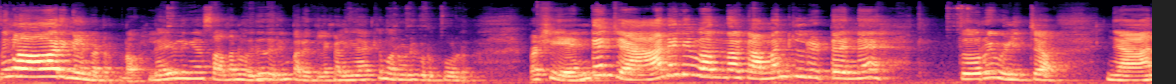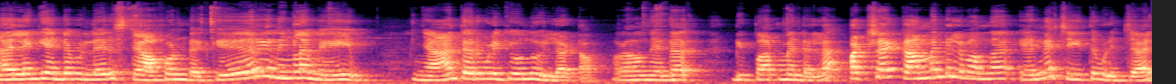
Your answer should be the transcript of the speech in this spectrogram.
നിങ്ങൾ ആരെങ്കിലും കേട്ടിട്ടുണ്ടോ ലൈവിൽ ഞാൻ സാധാരണ ഒരു തരും പറയത്തില്ല കളിയാക്കി മറുപടി കൊടുക്കുകയുള്ളൂ. പക്ഷേ എന്റെ ചാനലിൽ വന്ന കമന്റിലിട്ട് എന്നെ തെറി വിളിച്ച. ഞാനല്ലെങ്കിൽ എന്റെ പിള്ളേർ സ്റ്റാഫുണ്ട് കയറി നിങ്ങളെ മേയും. ഞാൻ തെറി വിളിക്കുകയൊന്നും ഇല്ല കേട്ടോ അതൊന്നും എന്റെ ഡിപ്പാർട്ട്മെന്റ് അല്ല. പക്ഷേ കമന്റിൽ വന്ന് എന്നെ ചീത്ത വിളിച്ചാൽ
